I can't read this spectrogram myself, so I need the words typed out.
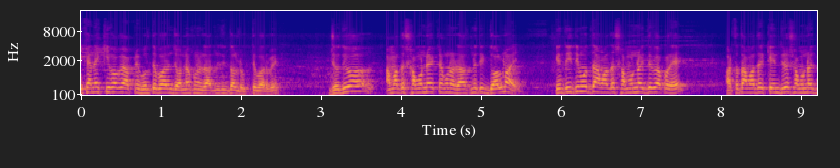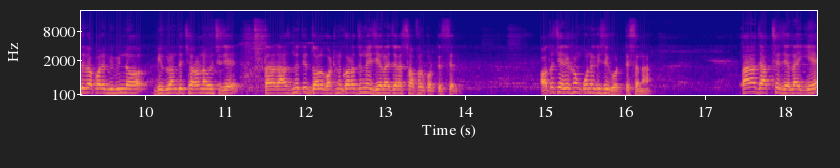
এখানে কীভাবে আপনি বলতে পারেন যে অন্য কোনো রাজনৈতিক দল ঢুকতে পারবে? যদিও আমাদের সমন্বয় একটা কোনো রাজনৈতিক দল নয়, কিন্তু ইতিমধ্যে আমাদের সমন্বয়কদের ব্যাপারে, অর্থাৎ আমাদের কেন্দ্রীয় সমন্বয়কদের ব্যাপারে বিভিন্ন বিভ্রান্তি ছড়ানো হয়েছে যে তারা রাজনৈতিক দল গঠন করার জন্য জেলায় জেলায় সফর করতেছেন। অথচ এরকম কোনো কিছু ঘটতেছে না। তারা যাচ্ছে জেলায় গিয়ে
